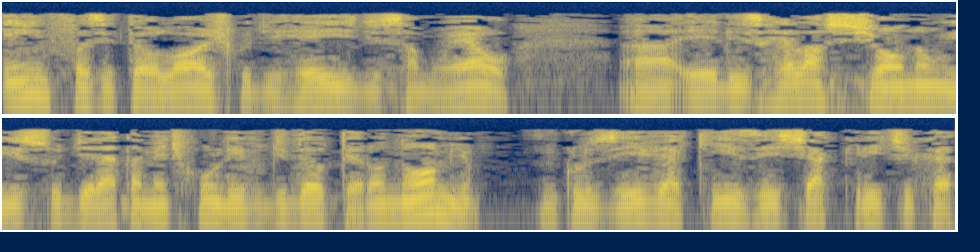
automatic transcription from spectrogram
ênfase teológico de Reis de Samuel, ah, eles relacionam isso diretamente com o livro de Deuteronômio. Inclusive aqui existe a crítica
